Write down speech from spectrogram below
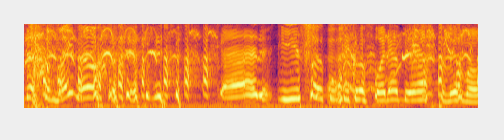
Não, mãe não. Cara, isso com o microfone aberto, meu irmão,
